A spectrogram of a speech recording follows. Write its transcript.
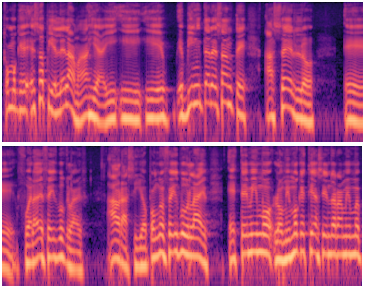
como que eso pierde la magia y, y- y es bien interesante hacerlo eh, fuera de Facebook Live. Ahora, si yo pongo en Facebook Live este mismo, lo mismo que estoy haciendo ahora mismo,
